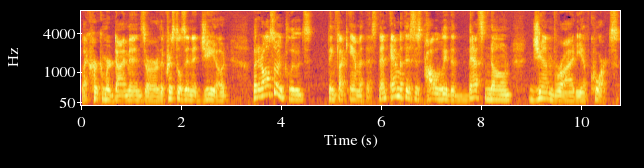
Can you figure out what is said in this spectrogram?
like Herkimer diamonds or the crystals in a geode, but it also includes things like amethyst. And amethyst is probably the best known gem variety of quartz.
